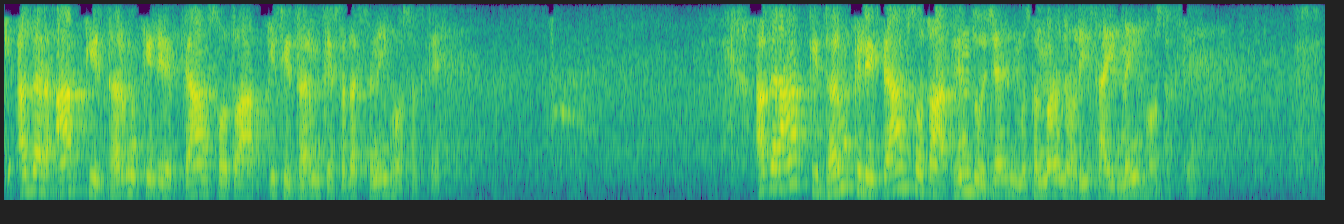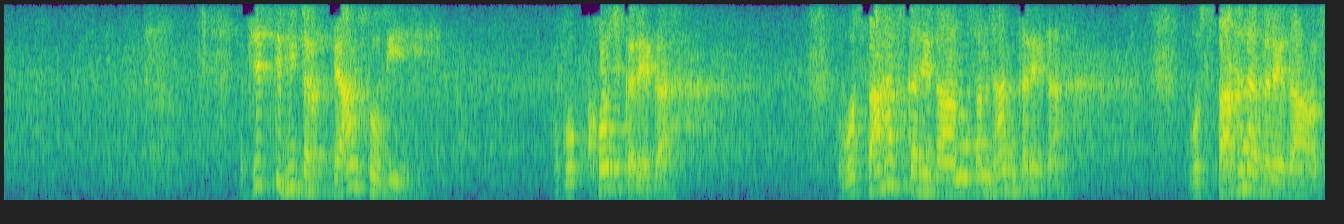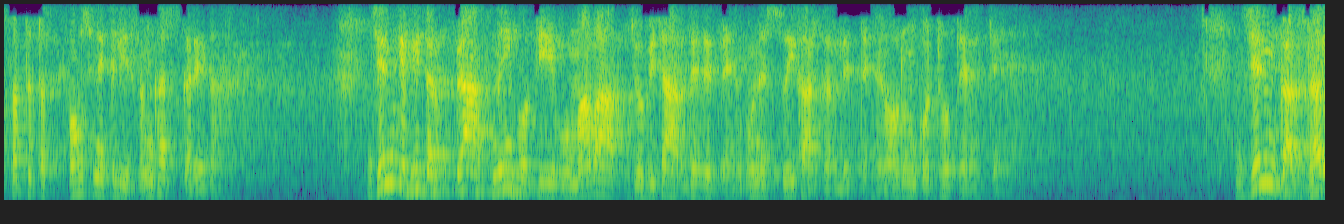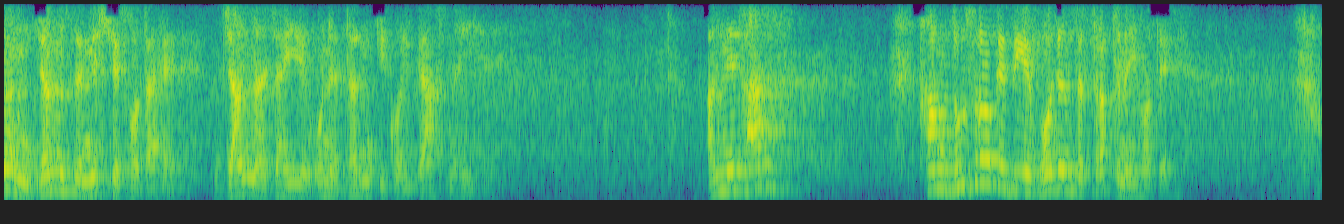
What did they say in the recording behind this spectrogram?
कि अगर आपकी धर्म के लिए प्यास हो तो आप किसी धर्म के सदस्य नहीं हो सकते। अगर आपकी धर्म के लिए प्यास हो तो आप हिंदू, जैन, मुसलमान और ईसाई नहीं हो सकते। जिसके भीतर प्यास होगी, वो खोज करेगा, वो साहस करेगा, अनुसंधान करेगा, वो साधना करेगा और सत्य तक पहुँचने के लिए संघर्ष करेगा। जिनके भीतर प्यास नहीं होती, वो माँ बाप जो विचार दे देते हैं, उन्हें स्वीकार कर लेते हैं और उनको ढोते रहते हैं। जिनका धर्म जन्म से निश्चित होता है, जानना चाहिए उन्हें धर्म की कोई प्यास नहीं है। अन्यथा हम दूसरों के दिए भोजन से तृप्त नहीं होते।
